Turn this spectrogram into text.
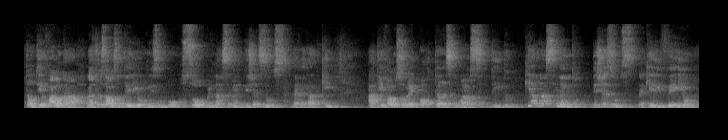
Então, Tia falou na, nas duas aulas anteriores um pouco sobre o nascimento de Jesus, não é verdade? Que a Tia falou sobre a importância do maior sentido, que é o nascimento de Jesus, né? que ele veio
